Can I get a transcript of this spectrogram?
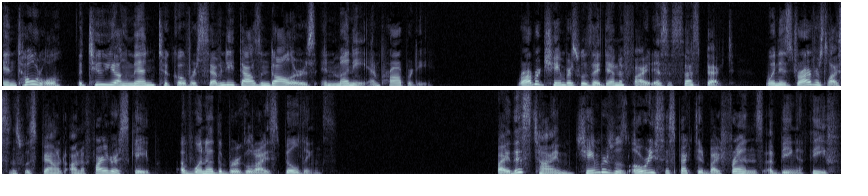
In total, the two young men took over $70,000 in money and property. Robert Chambers was identified as a suspect when his driver's license was found on a fire escape of one of the burglarized buildings. By this time, Chambers was already suspected by friends of being a thief.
